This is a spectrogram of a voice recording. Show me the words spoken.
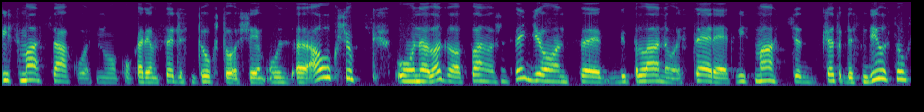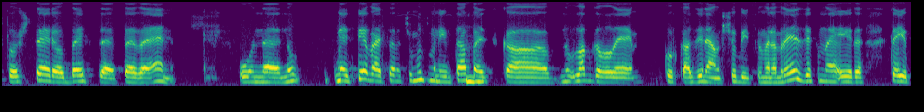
vismaz sākot no kaut kādiem 60 tūkstošiem uz uh, augšu. Un Latvijas plānošanas reģions bija plānojis tērēt vismaz 42 tūkstošus eiro bez PVN. Un, nu, mēs pievērsām šim uzmanību tāpēc, ka nu, Latvijā, kur, kā zināms, šobrīd, piemēram, Reizekne ir teju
